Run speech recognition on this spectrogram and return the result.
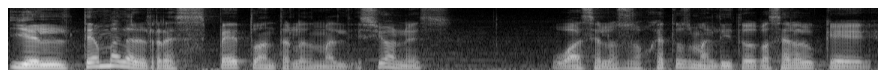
Y el tema del respeto ante las maldiciones o hacia los objetos malditos va a ser algo que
